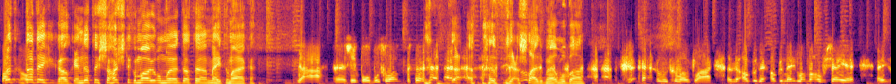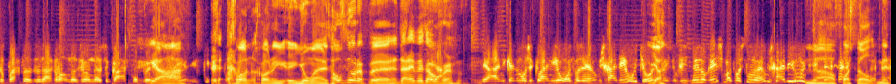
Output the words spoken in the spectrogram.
dat, dat denk ik ook. En dat is hartstikke mooi om dat mee te maken. Ja, eh, simpel. Moet gewoon. ja, ja, sluit ik me helemaal aan. moet gewoon klaar. Ook, de- ook een Nederlander over zee, hè. En het is toch prachtig dat we daar gewoon eh, zo'n eh, zo'n kaaskop... Ja, gewoon, gewoon een, een jongen uit Hoofddorp, eh, daar hebben we het over. Ja, en ik ken hem als een kleine jongen. Het was een heel bescheiden jongetje, hoor. Ja. Ik weet niet of hij het nu nog is, maar het was toen een heel bescheiden jongetje. Nou, vast wel. Met,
